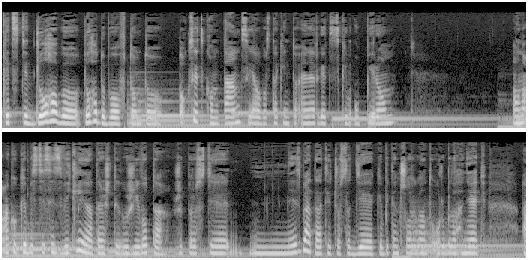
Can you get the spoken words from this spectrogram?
keď ste dlhodobo, dlhodobo v tomto toxickom tanci alebo s takýmto energetickým upírom, ono ako keby ste si zvykli na ten štýl života, že proste nezbátate, čo sa deje. Keby ten človek vám to urobil hneď a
